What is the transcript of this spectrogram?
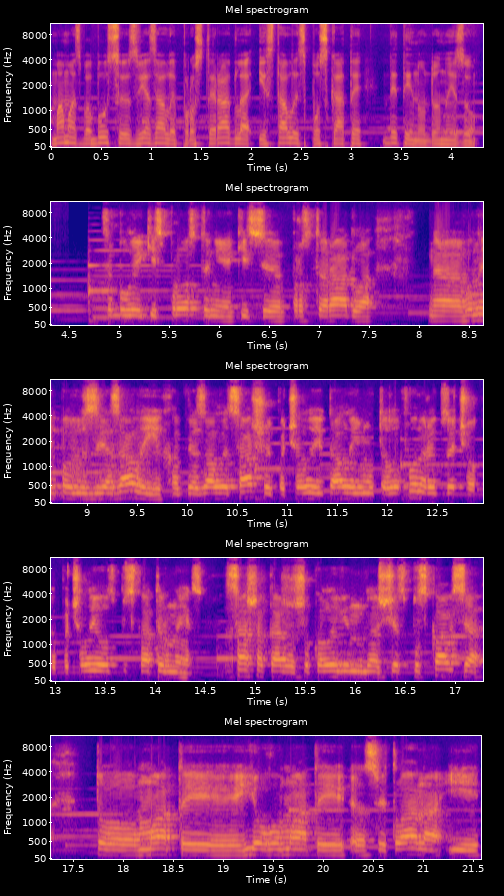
мама з бабусею зв'язали простирадла і стали спускати дитину донизу. Це були якісь простині, якісь е, простирадла. Е, Вони зв'язали їх, обв'язали Сашу і почали дали йому телефон, рюкзачок і почали його спускати вниз. Саша каже, що коли він ще спускався, то мати його мати е, Світлана і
